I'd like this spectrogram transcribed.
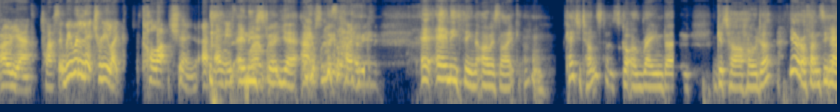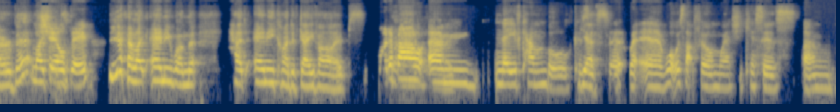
Oh yeah, classic. We were literally like clutching at anything. Any str- yeah, absolutely. I mean, a- anything that I was like, oh, KT Tunstall's got a rainbow guitar holder. Yeah, I fancy her a bit. Like, She'll do. yeah, like anyone that had any kind of gay vibes. What about um Neve Campbell? Because Yes. uh, what was that film where she kisses um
